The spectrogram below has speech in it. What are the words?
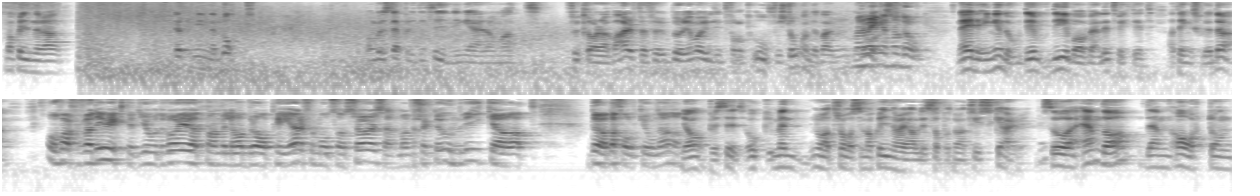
maskinerna. Ett minnebrott. Man började släppa lite tidningar om att förklara varför. För i början var ju lite folk oförstående. Var, Men det var ingen som dog. Nej, det, ingen dog. Det, det var väldigt viktigt att ingen skulle dö. Och varför var det viktigt? Jo, det var ju att man ville ha bra PR för motståndsrörelsen. Man försökte undvika att döda folk i onödan. Ja, precis. Och, men några trasiga maskiner har ju aldrig stoppat några tyskar. Så en dag, den 18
